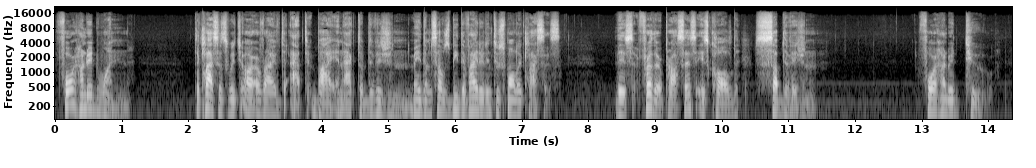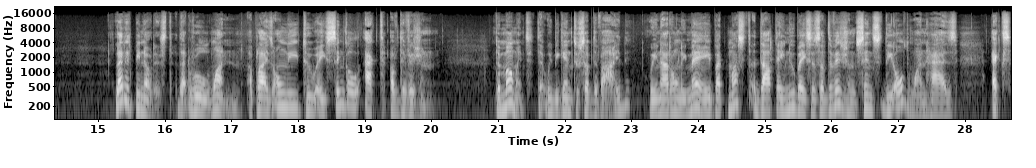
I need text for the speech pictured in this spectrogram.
401. The classes which are arrived at by an act of division may themselves be divided into smaller classes. This further process is called subdivision. 402. Let it be noticed that Rule 1 applies only to a single act of division. The moment that we begin to subdivide, we not only may but must adopt a new basis of division, since the old one has, ex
